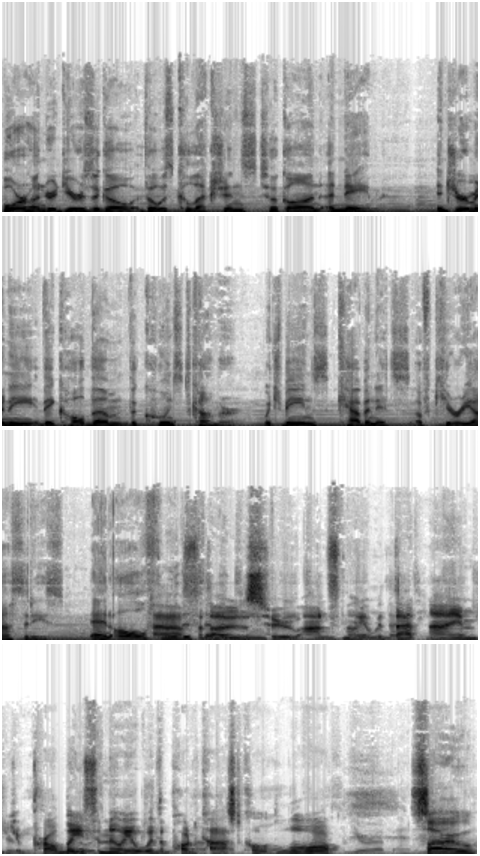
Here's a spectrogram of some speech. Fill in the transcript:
400 years ago, those collections took on a name. In Germany, they called them the Kunstkammer, which means cabinets of curiosities. And all through Uh, the for those 17th, who aren't familiar with that name, you're probably familiar with a podcast called Lore. So,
